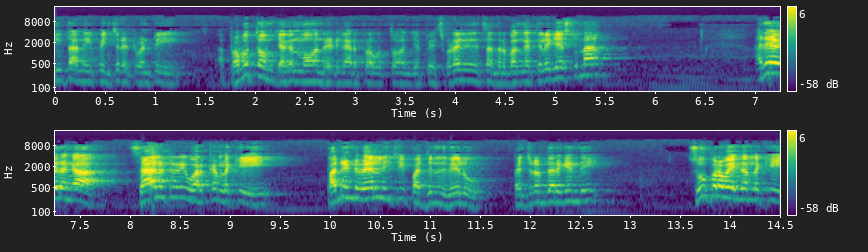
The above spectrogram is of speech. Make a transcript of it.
జీతాన్ని పెంచినటువంటి ప్రభుత్వం జగన్మోహన్ రెడ్డి గారి ప్రభుత్వం అని చెప్పేసి కూడా నేను ఈ సందర్భంగా తెలియజేస్తున్నా. అదేవిధంగా శానిటరీ వర్కర్లకి పన్నెండు వేల నుంచి పద్దెనిమిది వేలు పెంచడం జరిగింది. సూపర్వైజర్లకి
